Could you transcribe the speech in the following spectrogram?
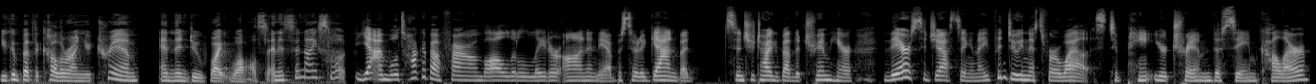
you can put the color on your trim and then do white walls. And it's a nice look. Yeah, and we'll talk about Farrow and Ball a little later on in the episode again, but since you're talking about the trim here, they're suggesting, and I've been doing this for a while, is to paint your trim the same color.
